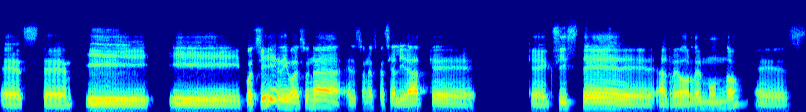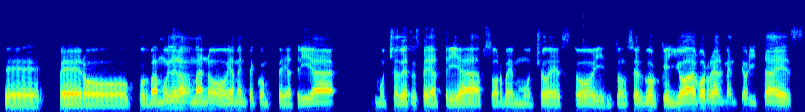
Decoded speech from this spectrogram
Este, y, y pues sí, digo, es una, es una especialidad que, que existe alrededor del mundo, este, pero pues va muy de la mano obviamente con pediatría. Muchas veces pediatría absorbe mucho de esto y entonces lo que yo hago realmente ahorita es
